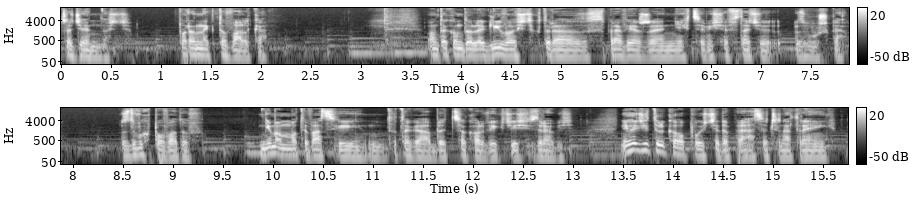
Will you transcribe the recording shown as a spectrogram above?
Codzienność. Poranek to walka. Mam taką dolegliwość, która sprawia, że nie chce mi się wstać z łóżka. Z dwóch powodów. Nie mam motywacji do tego, aby cokolwiek gdzieś zrobić. Nie chodzi tylko o pójście do pracy czy na trening.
